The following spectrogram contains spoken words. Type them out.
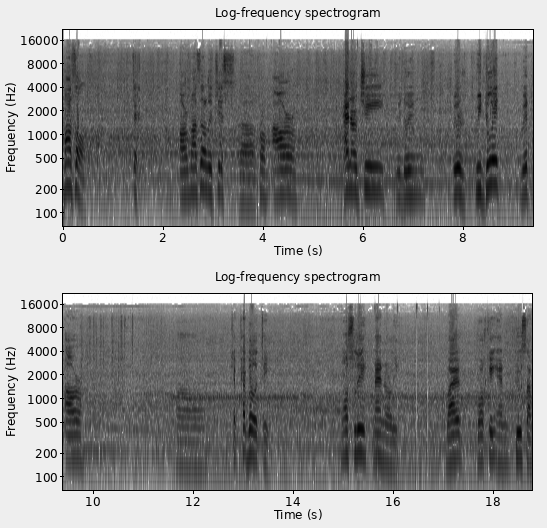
muscle. Our muscle which is uh, from our energy we doing we, we do it with our uh, capability. Mostly manually by working and do some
